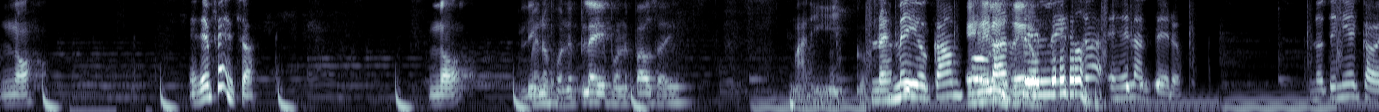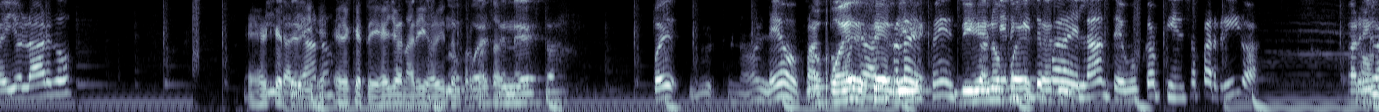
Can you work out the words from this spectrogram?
No. ¿Es defensa? No. Listo. Bueno, ponle play, ponle pausa ahí. Marico. No es medio campo. Es delantero. es delantero. No tenía el cabello largo. Es el que, te dije, el que te dije yo, Nariz, ahorita. No por puede WhatsApp. ser en esta. Pues, no, Leo, ¿para No puede ser, para la dije- defensa? dije no puede que irte ser. para adelante, busca, piensa para arriba. Para arriba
